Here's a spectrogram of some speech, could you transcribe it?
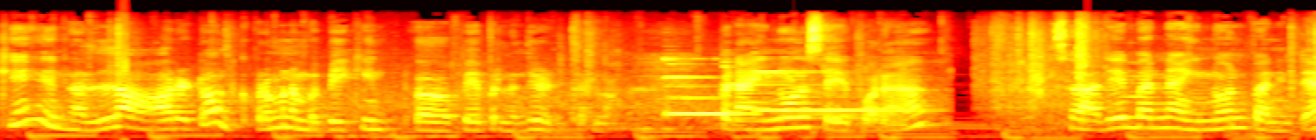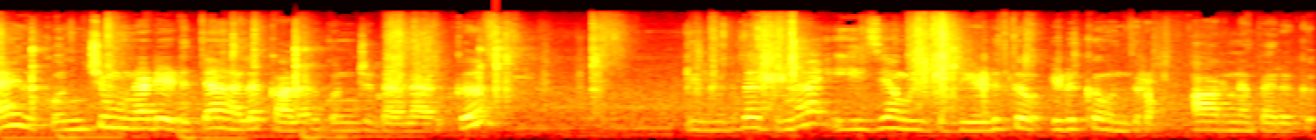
ஓகே இது நல்லா ஆறட்டும் அதுக்கப்புறமா நம்ம பேக்கிங் பேப்பர்லேருந்து எடுத்துடலாம். இப்போ நான் இன்னொன்று செய்ய போகிறேன் ஸோ அதே மாதிரி நான் இன்னொன்று பண்ணிட்டேன். இது கொஞ்சம் முன்னாடி எடுத்தேன். அதனால் கலர் கொஞ்சம் டல்லாக இருக்குது இது வந்து பார்த்திங்கன்னா ஈஸியாக உங்களுக்கு இப்படி எடுத்து எடுக்க வந்துடும் ஆறின பிறகு.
